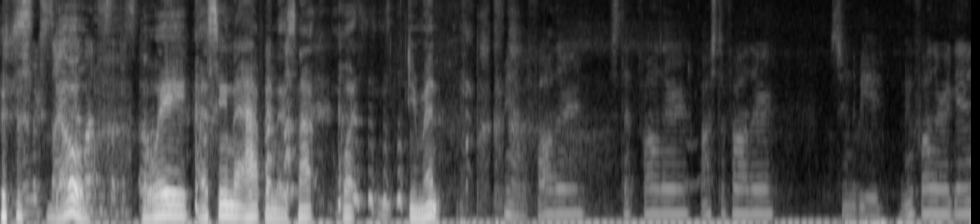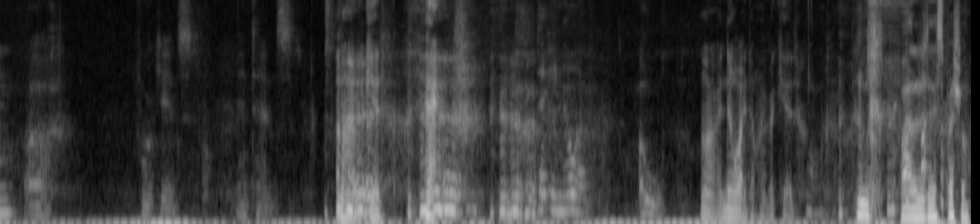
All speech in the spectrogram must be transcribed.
I'm excited no. about this episode. The way I seen that happen is not what you meant. I mean, I'm a father, stepfather, foster father, soon to be new father again. Ugh. Four kids. Intense. I don't have a kid. That you know of. Oh. Oh, I know I don't have a kid. Father's Day special.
